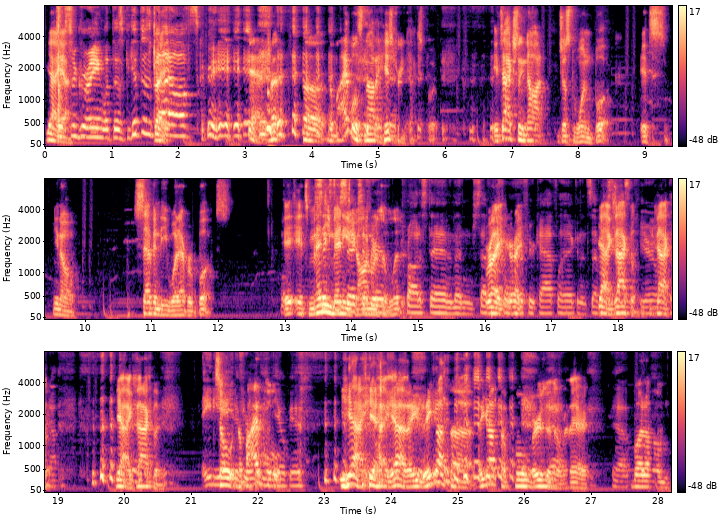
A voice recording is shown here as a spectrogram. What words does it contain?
Yeah, yeah. disagreeing with this. Get this guy Right. off screen. Yeah, but uh, the Bible is not a history textbook. It's actually not just one book. It's you know, seventy whatever books. It, it's many many 66 if genres of literature. Protestant, and then 74 right. if you're Catholic, and then 76 exactly, if you're exactly. Yeah, exactly. 88 So the Bible- Yeah, yeah, yeah. They, they got the they got the full version Yeah. over there. yeah. But um,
